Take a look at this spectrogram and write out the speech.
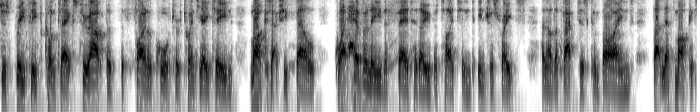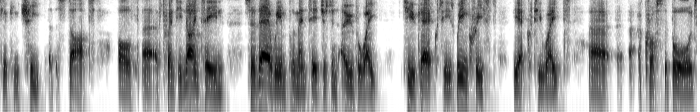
just briefly for context, throughout the, the final quarter of 2018, markets actually fell quite heavily. The Fed had over tightened interest rates and other factors combined. That left markets looking cheap at the start of, uh, of 2019. So there we implemented just an overweight to UK equities. We increased the equity weight uh, across the board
